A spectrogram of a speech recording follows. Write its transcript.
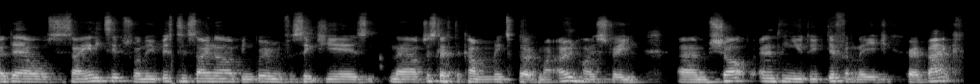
Adele's saying, any tips for a new business owner? I've been grooming for six years now. Just left the company to open my own high street um, shop. Anything you do differently if you could go back?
